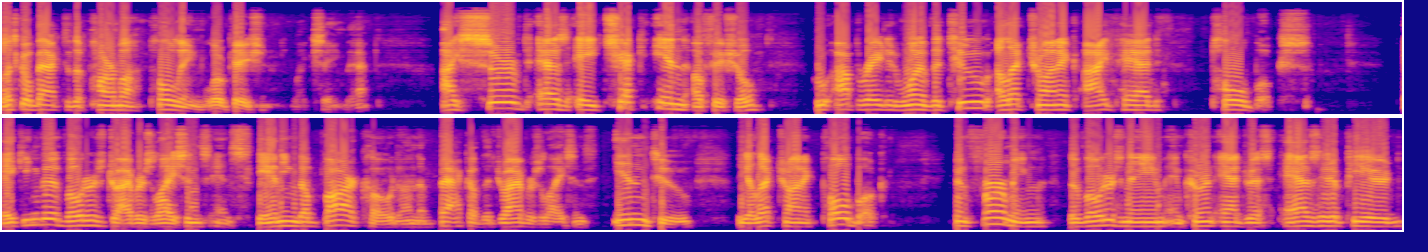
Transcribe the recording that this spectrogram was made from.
Let's go back to the Parma polling location, like saying that. I served as a check in official who operated one of the two electronic iPad poll books. Taking the voter's driver's license and scanning the barcode on the back of the driver's license into the electronic poll book, confirming the voter's name and current address as it appeared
